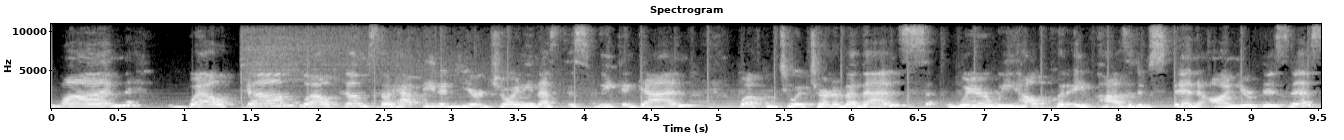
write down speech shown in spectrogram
everyone. Welcome, welcome. So happy that you're joining us this week again. Welcome to a turn of events where we help put a positive spin on your business.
